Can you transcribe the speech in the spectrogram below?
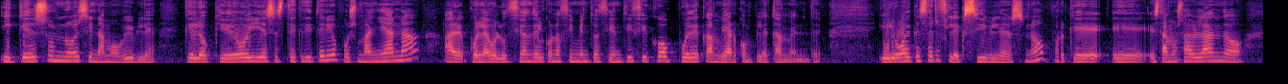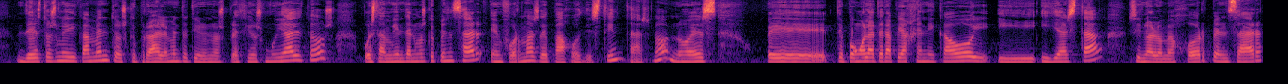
y que eso no es inamovible, que lo que hoy es este criterio, pues mañana, con la evolución del conocimiento científico, puede cambiar completamente. Y luego hay que ser flexibles, ¿no? porque eh, estamos hablando de estos medicamentos que probablemente tienen unos precios muy altos, pues también tenemos que pensar en formas de pago distintas. No, es eh, te pongo la terapia génica hoy y, ya está, sino a lo mejor pensar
